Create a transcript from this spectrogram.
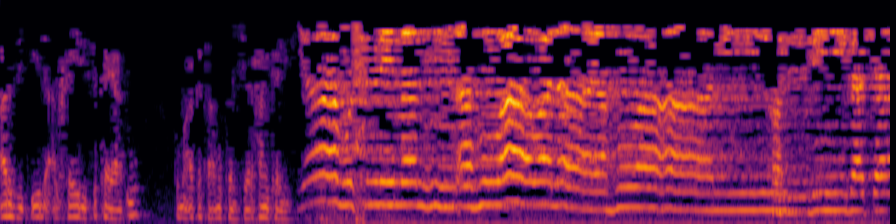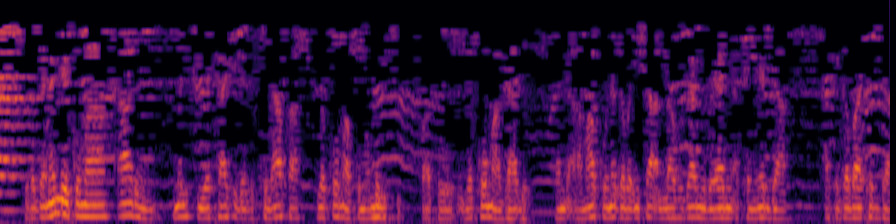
arziki da alkhairi suka yadu kuma aka samu kwanciyar hankali. Ya musliman ahwa wala yahwani qalbi baka daga nan ne kuma tsarin mulki ya tashi daga khilafa ya koma kuma mulki wato ya koma gado wanda a mako na gaba insha Allah za mu bayani akan yadda aka gabatar da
